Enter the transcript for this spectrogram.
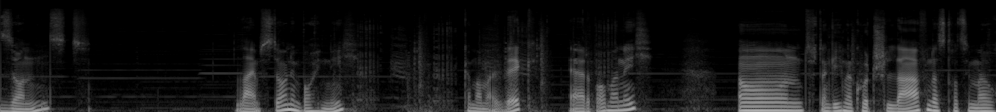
sonst Limestone, den brauche ich nicht. Kann man mal weg. Erde braucht man nicht. Und dann gehe ich mal kurz schlafen, dass trotzdem mal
